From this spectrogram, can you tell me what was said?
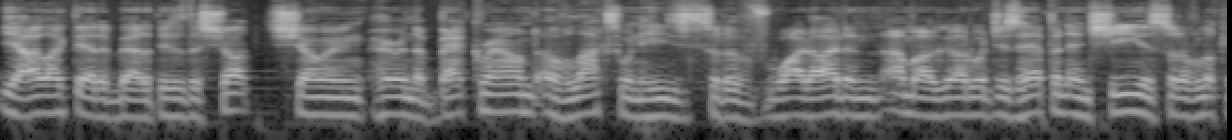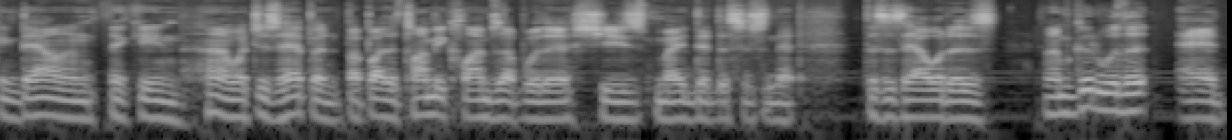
Yeah, I like that about it. There's the shot showing her in the background of Lux when he's sort of wide eyed and, oh my god, what just happened? And she is sort of looking down and thinking, huh, what just happened? But by the time he climbs up with her, she's made that decision that this is how it is. And I'm good with it. And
